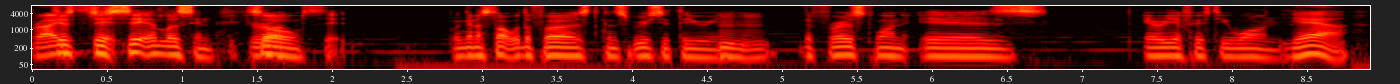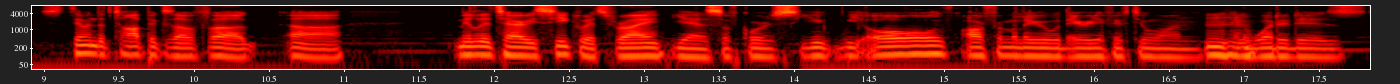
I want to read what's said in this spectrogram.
right? just sit. just sit and listen. If you're So up, sit. we're gonna start with the first conspiracy theory. Mm-hmm. The first one is Area 51. Yeah, still in the topics of uh, uh, military secrets, right? Yes, of course. You we all are familiar with Area 51 Mhm. and what it is.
